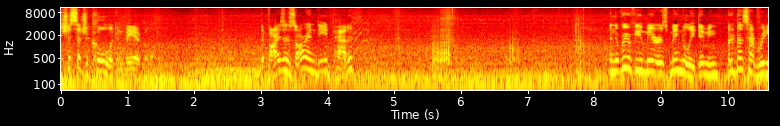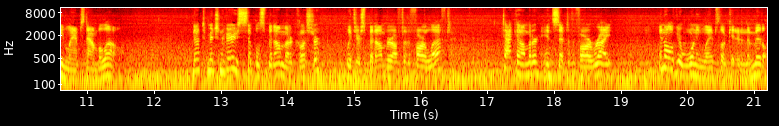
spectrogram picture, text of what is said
It's just such a cool looking vehicle. The visors are indeed padded. And the rear view mirror is manually dimming, but it does have reading lamps down below. Not to mention a very simple speedometer cluster, with your speedometer off to the far left, tachometer inset to the far right, and all of your warning lamps located in the middle.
